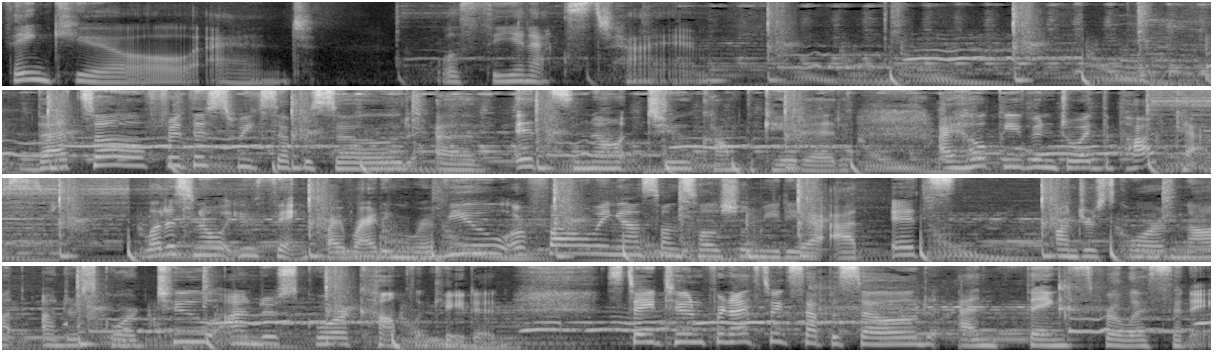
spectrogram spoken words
thank you, and we'll see you next time. That's all for this week's episode of It's Not Too Complicated. I hope you've enjoyed the podcast. Let us know what you think by writing a review or following us on social media at It's underscore not underscore too underscore complicated. Stay tuned for next week's episode and thanks for listening.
